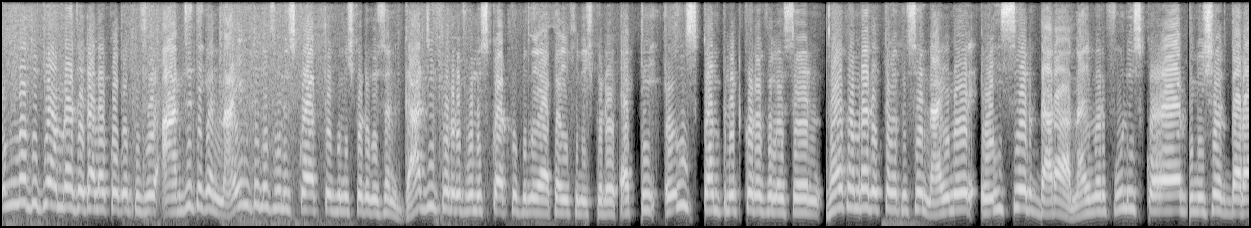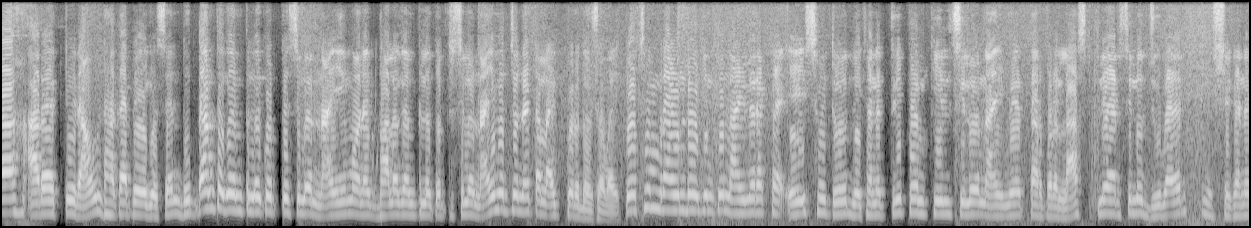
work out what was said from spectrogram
অন্যদিকে আমরা যেটা লক্ষ্য করতেছি, আরজি থেকে নাইন তিনি ফুল স্কোয়াডকে ফিনিশ করে দিয়েছেন, গাজীপুরের ফুল স্কোয়াডকে তিনি একাই ফিনিশ করে একটি এইস কমপ্লিট করে ফেলেছেন। যাই হোক, আমরা দেখতে পাচ্ছি নাইনের এইস এর দ্বারা নাইমের ফুল স্কোয়াড ফিনিশের দ্বারা আরও একটি রাউন্ড ঢাকা পেয়ে গেছেন। দুর্দান্ত গেম প্লে করতেছিল নাইম, অনেক ভালো গেম প্লে করতেছিল। নাইমের জন্য একটা লাইক করে দাও সবাই। প্রথম রাউন্ডে কিন্তু নাইমের একটা এইস হইতো, যেখানে ট্রিপল কিল ছিল নাইমের, তারপরে লাস্ট প্লেয়ার ছিল জুবাইর সেখানে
